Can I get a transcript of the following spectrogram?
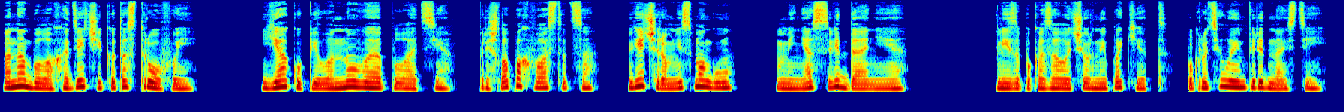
Она была ходячей катастрофой. Я купила новое платье. Пришла похвастаться. Вечером не смогу. У меня свидание. Лиза показала черный пакет, покрутила им перед Настей.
